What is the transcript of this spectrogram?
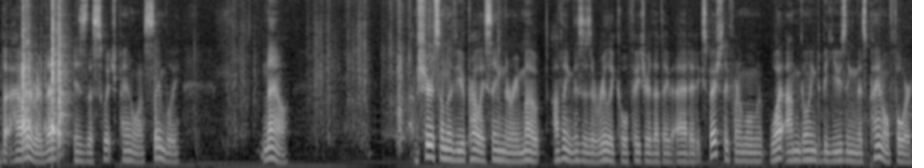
But however, that is the switch panel assembly. Now, I'm sure some of you have probably seen the remote. I think this is a really cool feature that they've added, especially for what I'm going to be using this panel for.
